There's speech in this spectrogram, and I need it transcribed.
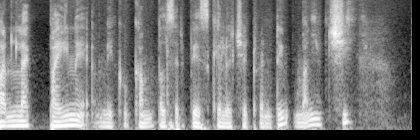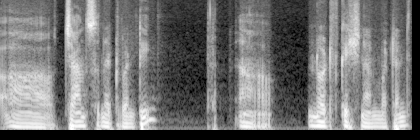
వన్ ల్యాక్ పైనే మీకు కంపల్సరీ పే స్కేల్ వచ్చేటువంటి మంచి ఛాన్స్ ఉన్నటువంటి నోటిఫికేషన్ అనమాట అండి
